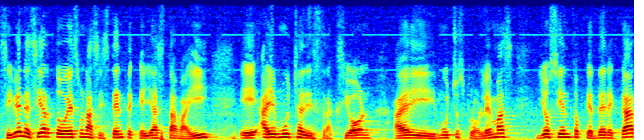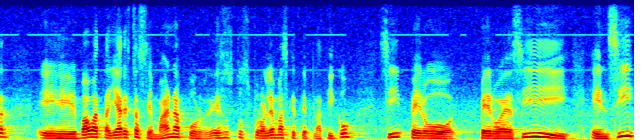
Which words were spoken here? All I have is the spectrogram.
si bien es cierto es un asistente que ya estaba ahí, eh, hay mucha distracción, hay muchos problemas, yo siento que Derek Carr eh, va a batallar esta semana por esos problemas que te platico, sí, pero, pero así en sí,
